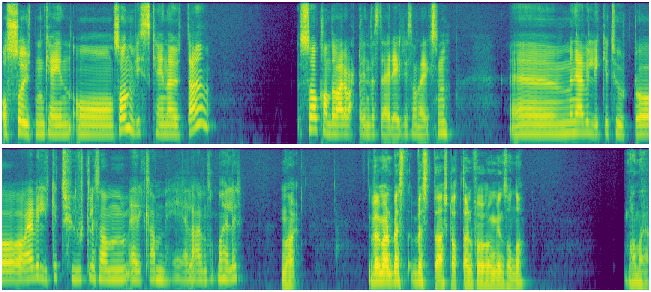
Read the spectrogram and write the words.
også uten Kane og sånn, hvis Kane er ute, så kan det være verdt å investere i Christian Eriksen. Eh, men jeg ville ikke turt å Jeg ville ikke turt liksom Erik Lamé eller noe sånt noe heller. Nei. Hvem er den beste, beste erstatteren for Hong Min Son, da? Mané.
